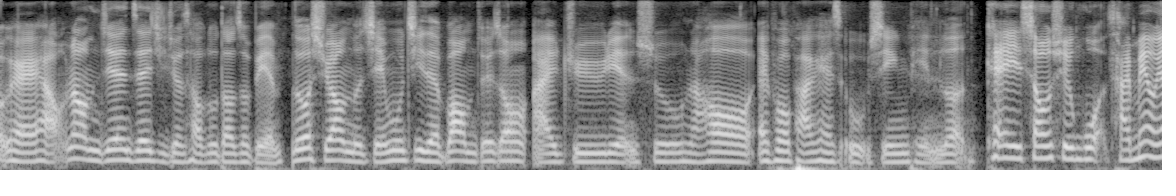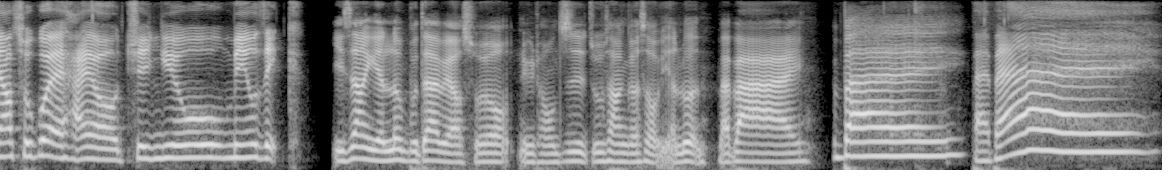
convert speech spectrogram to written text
OK，好，那我们今天这一集就差不多到这边。如果喜欢我们的节目，记得帮我们追踪 IG、脸书，然后 Apple Podcast 五星评论，可以搜寻我才没有要出柜，还有 Jeanyu Music。以上言论不代表所有女同志驻唱歌手言论。拜拜，拜拜，拜拜。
